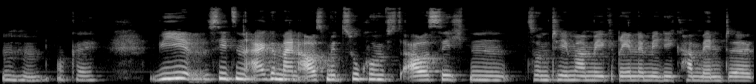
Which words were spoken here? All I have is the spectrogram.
Mhm, okay. Wie sieht's denn allgemein aus mit Zukunftsaussichten zum Thema Migräne-Medikamente?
